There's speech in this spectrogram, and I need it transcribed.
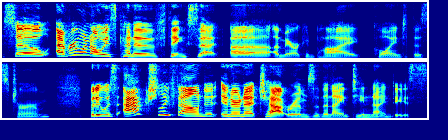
So everyone always kind of thinks that uh, American Pie coined this term, but it was actually found in internet chat rooms in the 1990s.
